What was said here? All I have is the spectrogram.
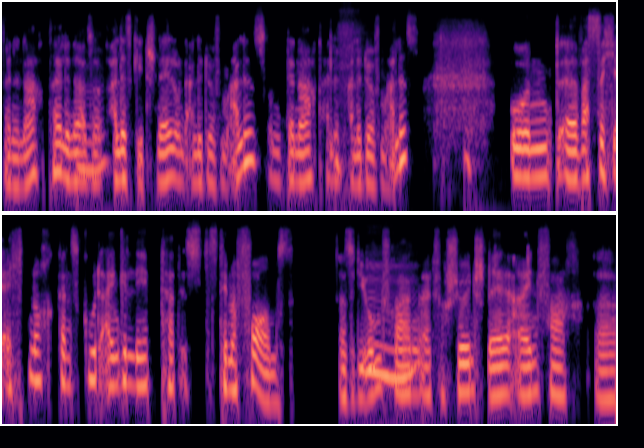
seine Nachteile. Ne? Also mhm. alles geht schnell und alle dürfen alles. Und der Nachteil ist, alle dürfen alles. Und äh, was sich echt noch ganz gut eingelebt hat, ist das Thema Forms. Also die Umfragen mhm. einfach schön, schnell, einfach, äh,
